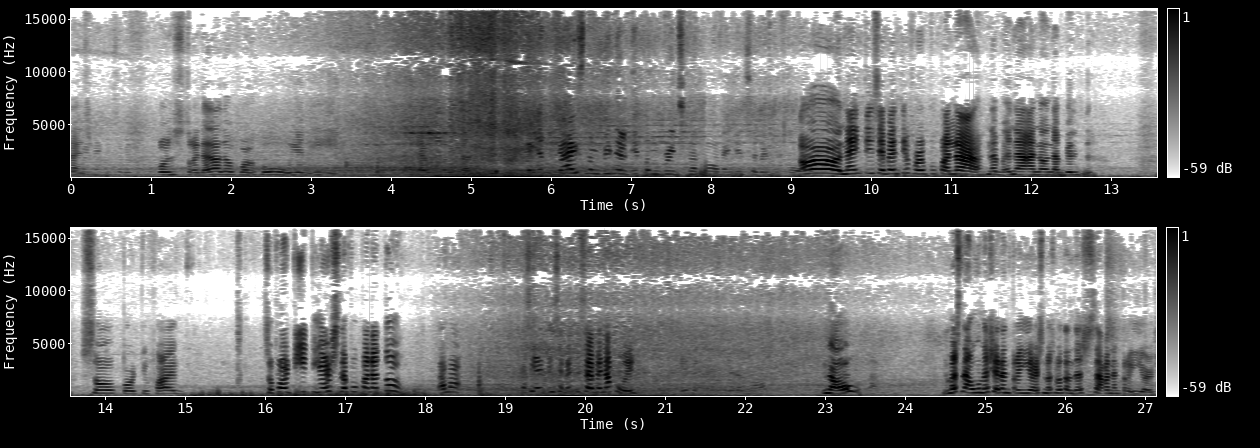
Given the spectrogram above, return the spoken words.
Nice. 1974. construidado por Hu Yan-i Ayan guys, nung binuild itong bridge na to, 1974. Oh, 1974 po pala na, na ano na build. So 45 So 48 years na po pala to. Tama. Kasi 1977 ako eh. No? Mas nauna siya ng 3 years. Mas matanda siya sa akin ng 3 years.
